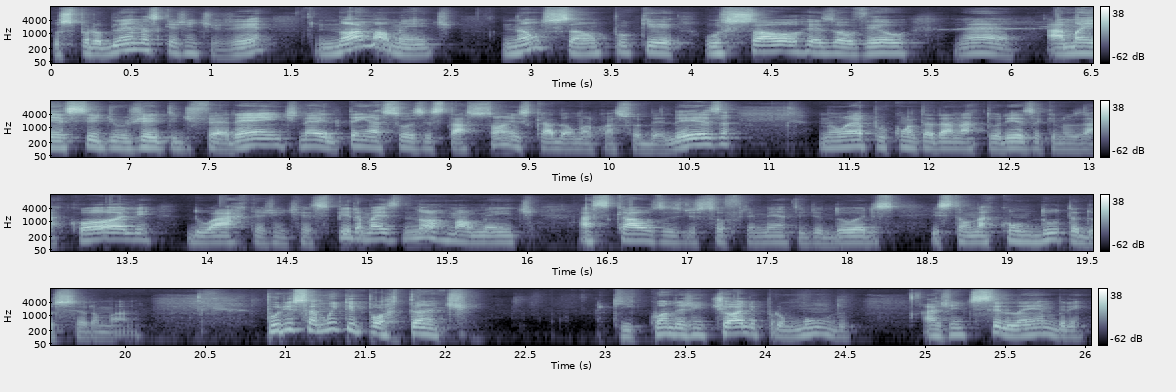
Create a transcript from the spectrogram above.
Os problemas que a gente vê, normalmente, não são porque o sol resolveu né, amanhecer de um jeito diferente, né, ele tem as suas estações, cada uma com a sua beleza, não é por conta da natureza que nos acolhe, do ar que a gente respira, mas normalmente as causas de sofrimento e de dores estão na conduta do ser humano. Por isso é muito importante que quando a gente olhe para o mundo, a gente se lembre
